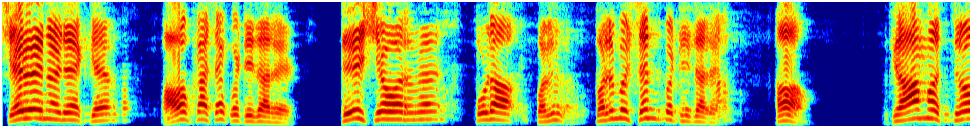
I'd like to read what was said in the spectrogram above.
ಸೇವೆ ನಡೆಯಕ್ಕೆ ಅವಕಾಶ ಕೊಟ್ಟಿದ್ದಾರೆ. ದೇಶವರೇ ಕೂಡ ಪರ್ಮಿಷನ್ ಕೊಟ್ಟಿದ್ದಾರೆ. ಹಾ ಗ್ರಾಮಸ್ಥರು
